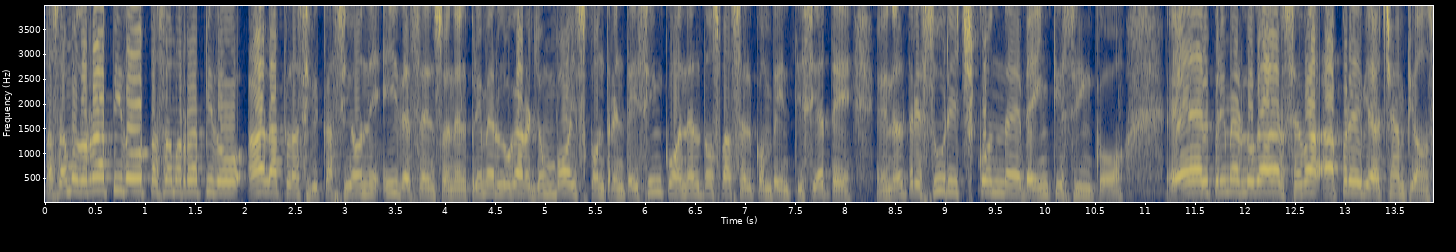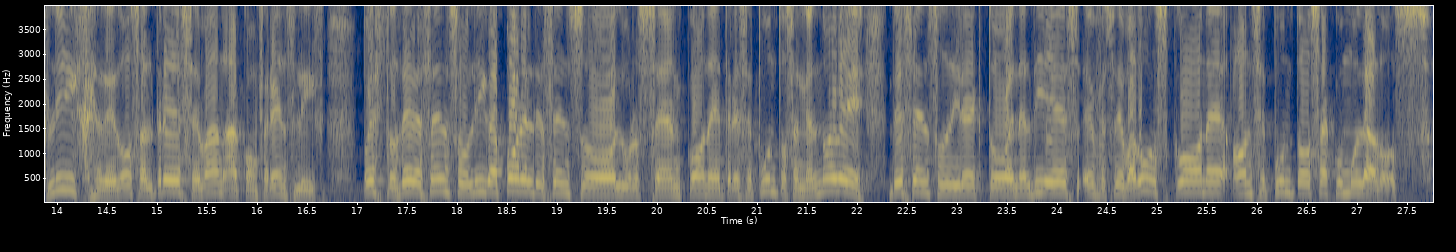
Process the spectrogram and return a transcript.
Pasamos rápido, pasamos rápido a la clasificación y descenso. En el primer lugar, John Boyce con 35. En el 2, Basel con 27. En el 3, Zurich con 25. Eh, el primer lugar se va a previa Champions League. De 2 al 3 se van a Conference League. Puestos de descenso, Liga por el descenso, Lursen con 13 eh, puntos. En el 9, descenso directo. En el 10, FC Vaduz con 11 eh, puntos acumulados.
